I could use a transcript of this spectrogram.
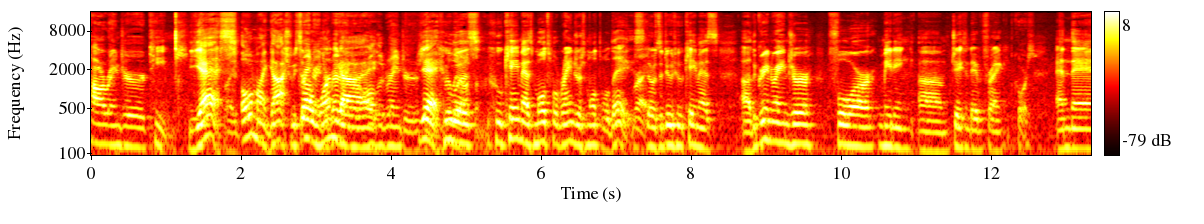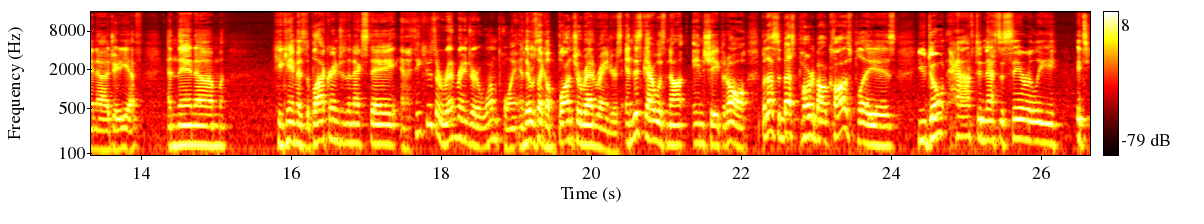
Power Ranger teams. Yes. Like, oh my gosh, we saw Ranger, one Red Ranger, guy. all the Rangers. Yeah, who really was awesome. who came as multiple Rangers multiple days. Right. There was a dude who came as uh, the Green Ranger for meeting um, Jason David Frank, of course. and then uh, JDF, and then um, he came as the Black Ranger the next day, and I think he was a Red Ranger at one point, and there was like a bunch of Red Rangers, and this guy was not in shape at all. But that's the best part about cosplay is you don't have to necessarily. It's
